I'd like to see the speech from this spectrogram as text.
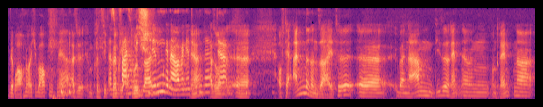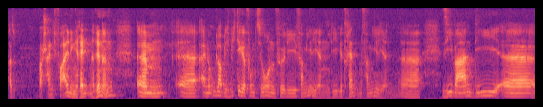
wir brauchen euch überhaupt nicht mehr. Also im Prinzip also könnt ihr auch nicht bleiben. schlimm, genau, wenn ihr ja, drüben bleibt. Also, ja. äh, auf der anderen Seite äh, übernahmen diese Rentnerinnen und Rentner, also wahrscheinlich vor allen Dingen Rentnerinnen, ähm, äh, eine unglaublich wichtige Funktion für die Familien, die getrennten Familien. Sie waren die äh,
